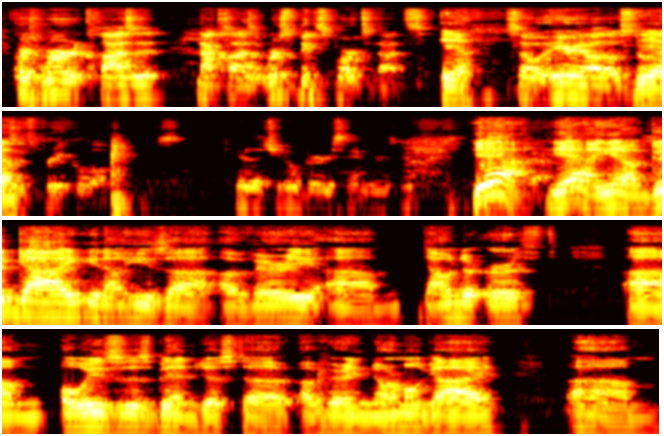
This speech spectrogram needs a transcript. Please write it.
Of course, we're closet, not closet. We're big sports nuts. Yeah. So hearing all those stories, Yeah. it's pretty cool. Hear that you know Barry Sanders. huh? Yeah, yeah, you know, good guy. You know, he's a, a very um, down to earth. Um, always has been just a, a very normal guy. Um,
